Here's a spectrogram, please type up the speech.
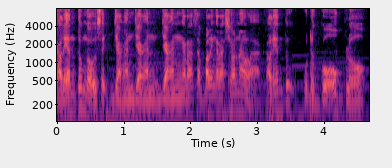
kalian tuh nggak usah jangan jangan jangan ngerasa paling rasional lah. Kalian tuh udah goblok.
